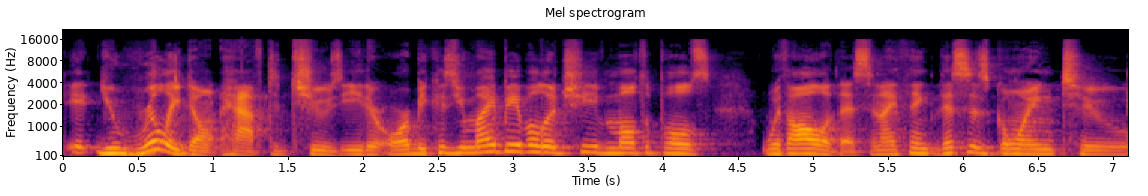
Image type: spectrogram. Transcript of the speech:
it, you really don't have to choose either or because you might be able to achieve multiples with all of this. And I think this is going to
